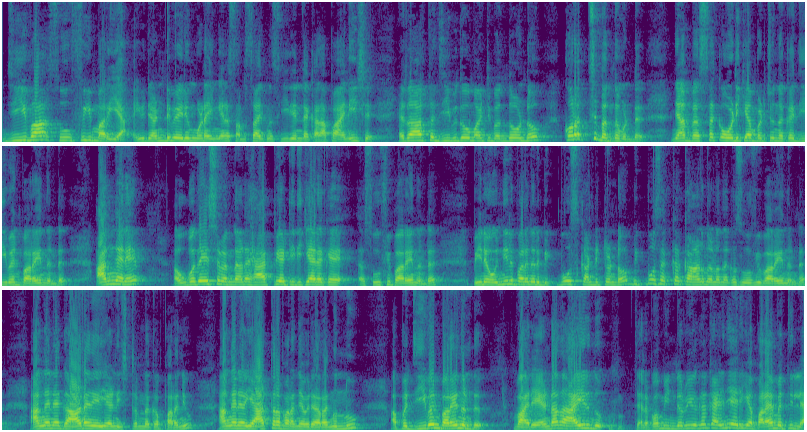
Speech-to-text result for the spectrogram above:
ജീവ സൂഫി മറിയ ഈ രണ്ടുപേരും കൂടെ ഇങ്ങനെ സംസാരിക്കുന്ന സീരിയലിന്റെ കഥ. അപ്പോൾ അനീഷ് യഥാർത്ഥ ജീവിതവുമായിട്ട് ബന്ധമുണ്ടോ? കുറച്ച് ബന്ധമുണ്ട്. ഞാൻ ബസ്സൊക്കെ ഓടിക്കാൻ പഠിച്ചു എന്നൊക്കെ ജീവൻ പറയുന്നുണ്ട്. അങ്ങനെ ഉപദേശം എന്താണ്? ഹാപ്പി ആയിട്ട് ഇരിക്കാനൊക്കെ സൂഫി പറയുന്നുണ്ട്. പിന്നെ ഒന്നിൽ പറയുന്നത് ബിഗ് ബോസ് കണ്ടിട്ടുണ്ടോ? ബിഗ് ബോസ് ഒക്കെ കാണുന്നുണ്ടെന്നൊക്കെ സൂഫി പറയുന്നുണ്ട്. അങ്ങനെ ഗാർഡൻ ചെയ്യാൻ ഇഷ്ടം എന്നൊക്കെ പറഞ്ഞു. അങ്ങനെ യാത്ര പറഞ്ഞ് അവർ ഇറങ്ങുന്നു. അപ്പൊ ജീവൻ പറയുന്നുണ്ട് വരേണ്ടതായിരുന്നു. ചിലപ്പം ഇന്റർവ്യൂ ഒക്കെ കഴിഞ്ഞായിരിക്കാം പറയാൻ പറ്റില്ല.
